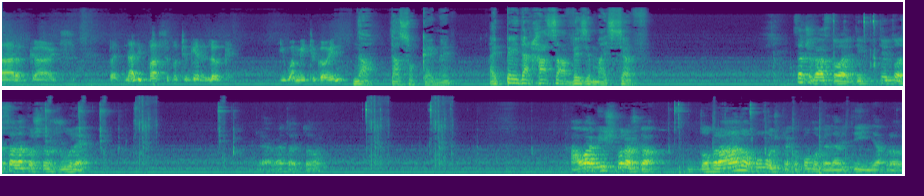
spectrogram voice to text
lot of guards, but not impossible to get a look. You want me to go in? No, that's okay, man. I paid that Hassa visit myself. Sad ću gasti ovaj tip, tip, to je sad zato što žure. Evo ga, to je to. A ovaj miš moraš ga dobrano povući preko podloge da bi ti zapravo...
